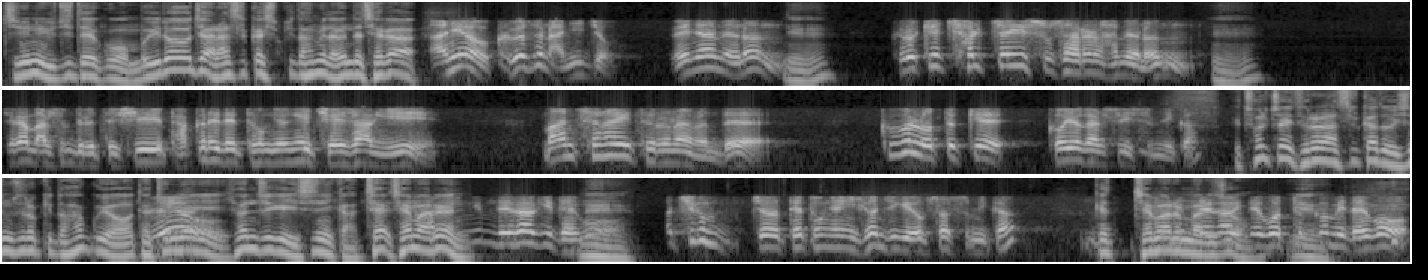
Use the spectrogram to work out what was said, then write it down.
지위는 유지되고 뭐 이러지 않았을까 싶기도 합니다. 근데 제가 아니요, 그것은 아니죠. 왜냐하면은 예. 그렇게 철저히 수사를 하면은 예. 제가 말씀드렸듯이 박근혜 대통령의 죄상이 만천하에 드러나는데 그걸 어떻게 거역할 수 있습니까? 철저히 드러났을까도 의심스럽기도 하고요. 대통령이 왜요? 현직에 있으니까 제, 제 말은 중립 내각이 되고 네. 아, 지금 저 대통령이 현직에 없었습니까? 그 제 말은 말이죠. 내각이 되고 예. 특검이 되고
